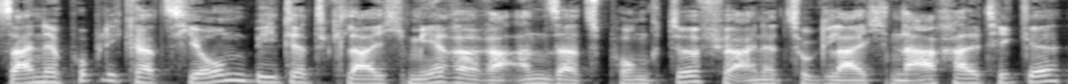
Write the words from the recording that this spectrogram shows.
seine Publikation bietet gleich mehrere Ansatzpunkte für eine zugleich nachhaltige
